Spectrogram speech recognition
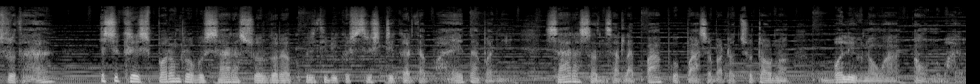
श्रोता यसु ख्रिस परमप्रभु सारा स्वर्ग र पृथ्वीको सृष्टिकर्ता भए तापनि सारा संसारलाई पापको पासोबाट छुटाउन बलि हुन उहाँ आउनुभयो।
